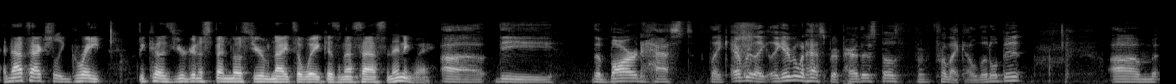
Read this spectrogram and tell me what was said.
and that's actually great because you're going to spend most of your nights awake as an assassin anyway. uh, the the bard has to, like every like like everyone has to prepare their spells for, for like a little bit. Um,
